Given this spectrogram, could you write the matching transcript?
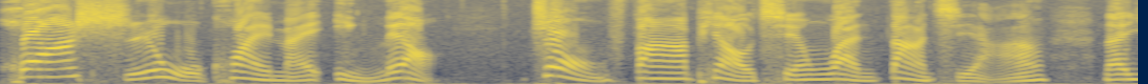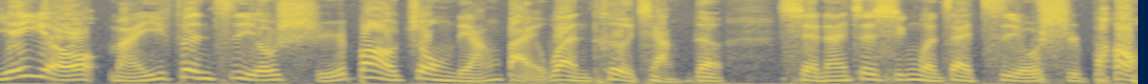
花十五块买饮料中发票千万大奖，那也有买一份自由时报中两百万特奖的，显然这新闻在自由时报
